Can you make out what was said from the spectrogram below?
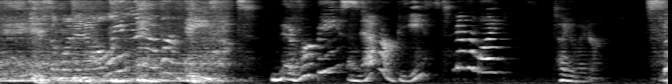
Here's the one and only Never Beast. Never beast? Never beast. Never mind. Tell you later. So,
